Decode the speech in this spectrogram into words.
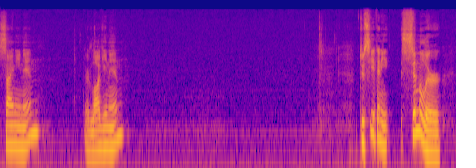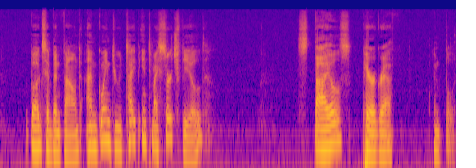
signing in or logging in. To see if any similar bugs have been found, I'm going to type into my search field styles, paragraph, and bullet,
